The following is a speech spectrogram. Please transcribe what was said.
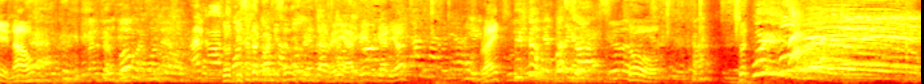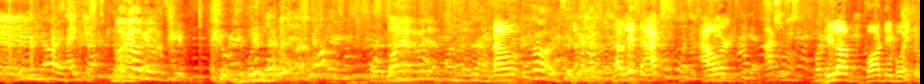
Okay, now. So this is the condition. The students are very happy. Look at here. Right? So. So. Now, now let's ask our Actually, birthday beloved birthday boy to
